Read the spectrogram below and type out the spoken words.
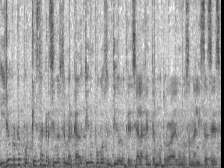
Y yo creo que por qué está creciendo este mercado, y tiene un poco sentido lo que decía la gente de Motorola, algunos analistas, es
